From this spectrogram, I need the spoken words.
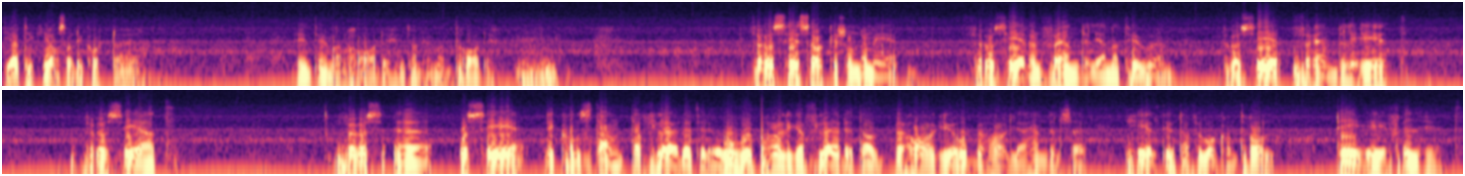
Jag tycker jag sa det kortare. Det är inte hur man har det utan hur man tar det. För att se saker som de är. För att se den föränderliga naturen. För att se föränderlighet. För att se att för att eh, se det konstanta flödet, det oupphörliga flödet av behagliga och obehagliga händelser helt utanför vår kontroll. Det är frihet.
